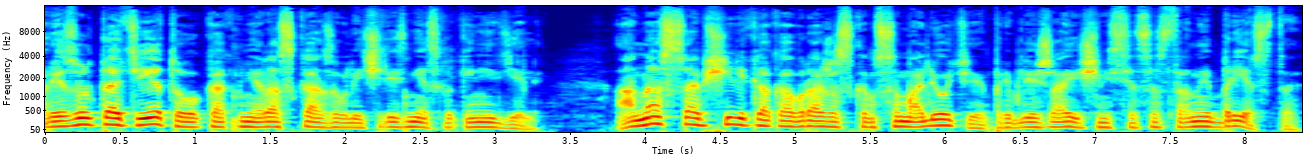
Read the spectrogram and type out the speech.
результате этого, как мне рассказывали через несколько недель, о нас сообщили как о вражеском самолете, приближающемся со стороны Бреста,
